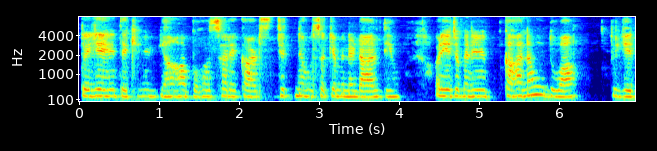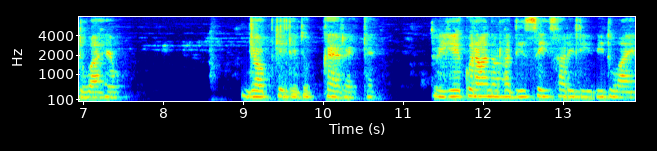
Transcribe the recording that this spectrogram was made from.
تو یہ دیکھیں، یہاں بہت سارے کارڈز جتنے ہو سکے میں نے ڈال دی ہوں۔ اور یہ جو میں نے کہا نا، وہ دعا، تو یہ دعا ہے وہ۔ جاب کے لیے جو کہہ رہے تھے۔ تو یہ قرآن اور حدیث سے ہی سارے لیے بھی دعائیں۔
